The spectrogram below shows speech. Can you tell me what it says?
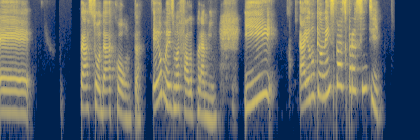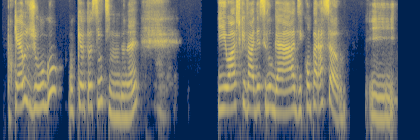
é, passou da conta. Eu mesma falo para mim. E aí eu não tenho nem espaço para sentir, porque eu julgo o que eu estou sentindo, né? E eu acho que vai desse lugar de comparação, e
